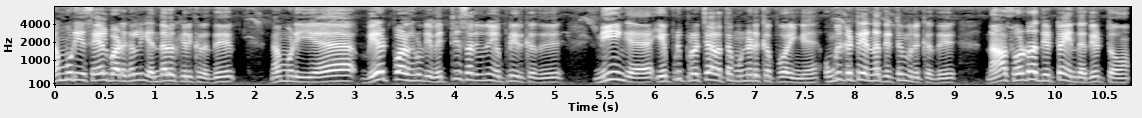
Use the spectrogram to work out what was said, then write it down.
நம்முடைய செயல்பாடுகள் எந்த அளவுக்கு இருக்கிறது? நம்முடைய வேட்பாளர்களுடைய வெற்றி சதவீதம் எப்படி இருக்குது? நீங்கள் எப்படி பிரச்சாரத்தை முன்னெடுக்க போகிறீங்க உங்ககிட்ட என்ன திட்டம் இருக்குது? நான் சொல்கிற திட்டம் இந்த திட்டம்.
